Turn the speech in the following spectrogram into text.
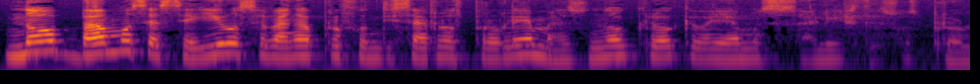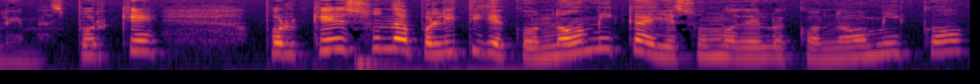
no vamos a seguir o se van a profundizar los problemas. No creo que vayamos a salir de esos problemas. ¿Por qué? Porque es una política económica y es un modelo económico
